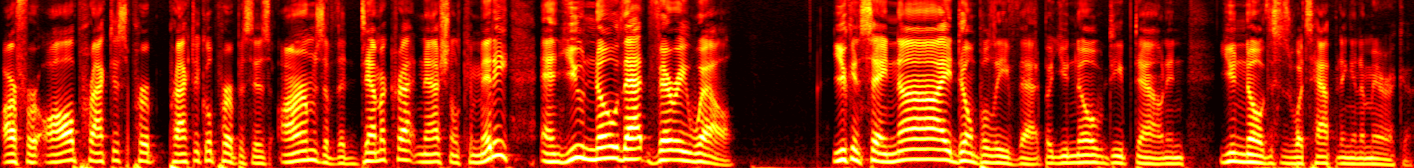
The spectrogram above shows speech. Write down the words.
are for all practice per- practical purposes arms of the Democrat National Committee, and you know that very well. You can say, nah, I don't believe that, but you know deep down, and you know this is what's happening in America.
